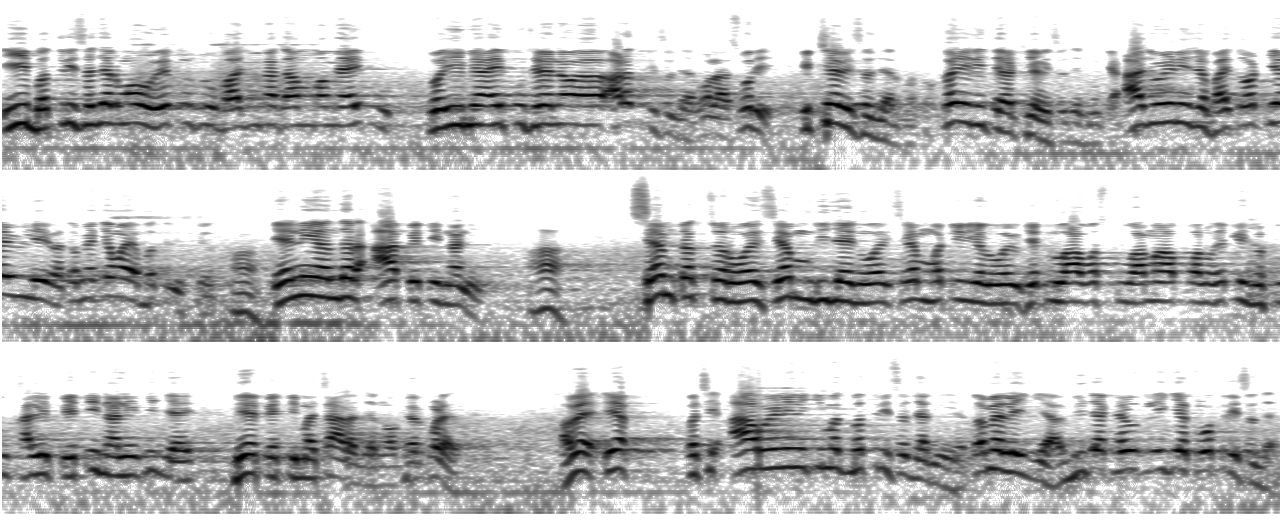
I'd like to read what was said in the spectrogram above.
એ બત્રીસ હજારમાં હું વેચું છું બાજુના ગામમાં મેં આપ્યું તો એ મેં આપ્યું છે એને આડત્રીસ હજાર ઓલા સોરી અઠ્યાવીસ હજારમાં. તો કઈ રીતે અઠ્યાવીસ હજારમાં? કે આ જોઈની છે ભાઈ તો અઠ્યાવીસ લેવા તમે કેમ આવ્યા બત્રીસ કહો? એની અંદર આ પેટી નાની. હા. સેમ સ્ટ્રક્ચર હોય સેમ ડિઝાઇન હોય સેમ મટીરિયલ હોય જેટલું આ વસ્તુ આમાં આપવાનું એટલી જ વસ્તુ ખાલી પેટી નાની થઈ જાય બે પેટીમાં ચાર હજારનો ફેર પડે. હવે એક પછી આ વણીની કિંમત બત્રીસ હજારની છે. તમે લઈ ગયા બીજા ખેડૂત લઈ ગયા ચોત્રીસ હજાર.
